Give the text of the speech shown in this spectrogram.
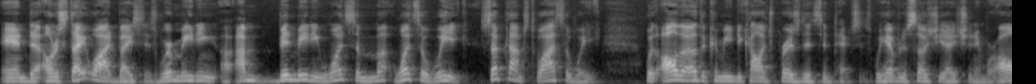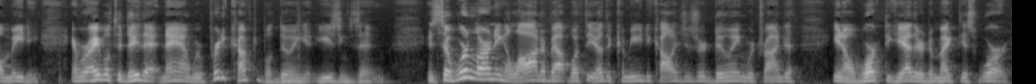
And uh, on a statewide basis, we're meeting. Uh, I've been meeting once a mo- once a week, sometimes twice a week, with all the other community college presidents in Texas. We have an association, and we're all meeting, and we're able to do that now. We're pretty comfortable doing it using Zoom, and so we're learning a lot about what the other community colleges are doing. We're trying to, you know, work together to make this work.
